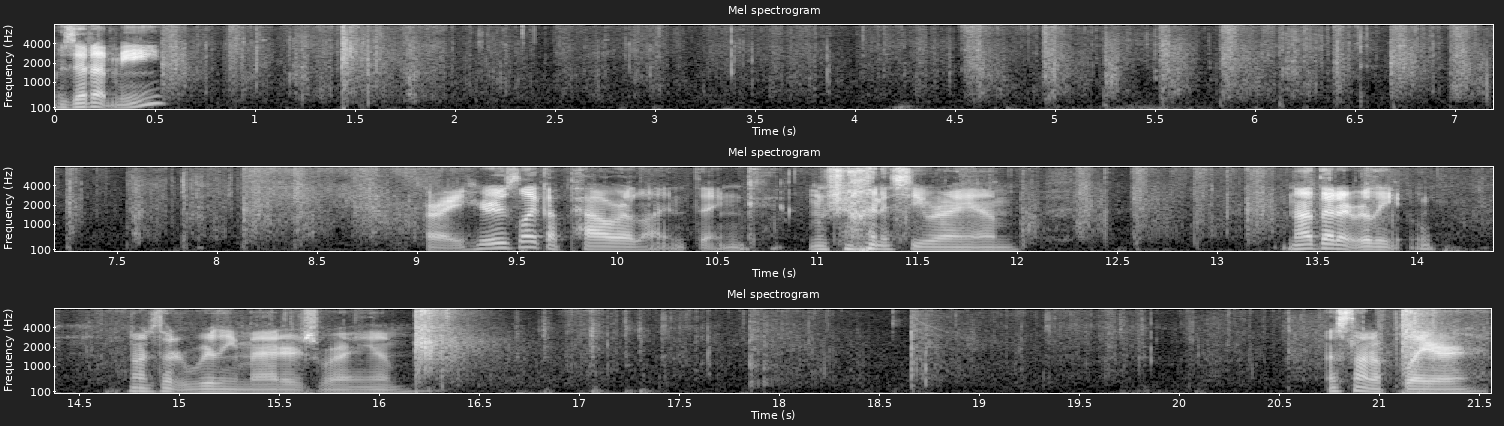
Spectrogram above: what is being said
Was that at me? Alright, here's like a power line thing. I'm trying to see where I am. Not that it really... Not that it really matters where I am. That's not a player.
